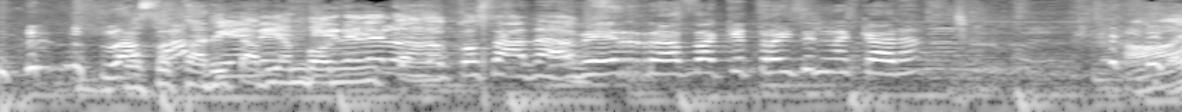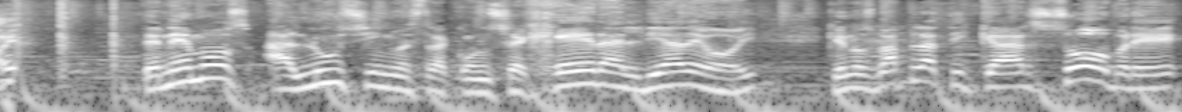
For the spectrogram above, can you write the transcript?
Con su Rafa. carita Viene, bien bonita. viene de los locos Adams. A ver, Rafa, ¿qué traes en la cara? Ay, tenemos a Lucy, nuestra consejera, el día de hoy, que nos va a platicar sobre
